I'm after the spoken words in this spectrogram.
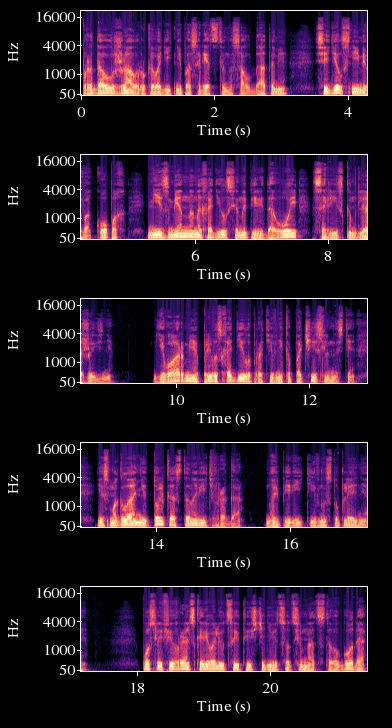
продолжал руководить непосредственно солдатами, сидел с ними в окопах, неизменно находился на передовой с риском для жизни. Его армия превосходила противника по численности и смогла не только остановить врага, но и перейти в наступление. После февральской революции 1917 года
